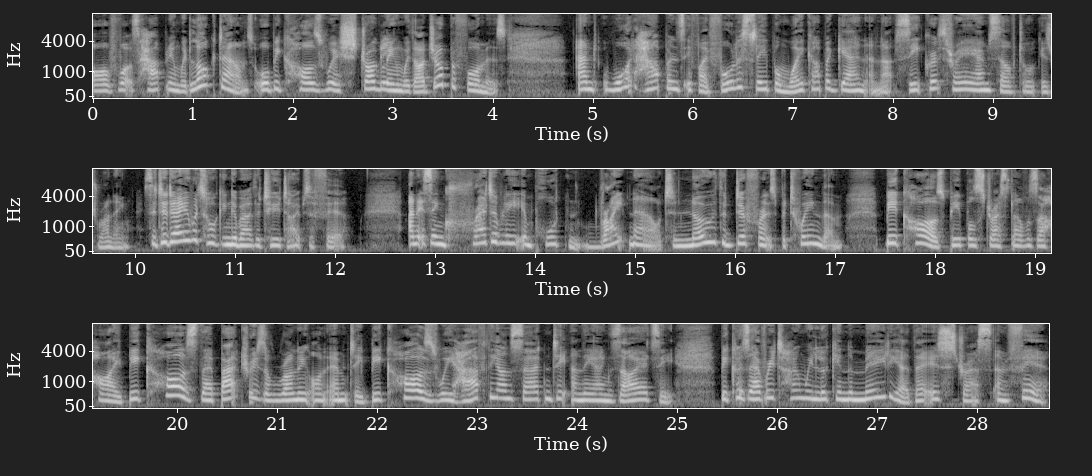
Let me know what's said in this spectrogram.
of what's happening with lockdowns or because we're struggling with our job performance? And what happens if I fall asleep and wake up again and that secret 3am self talk is running? So today we're talking about the two types of fear. And it's incredibly important right now to know the difference between them because people's stress levels are high, because their batteries are running on empty, because we have the uncertainty and the anxiety, because every time we look in the media, there is stress and fear.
